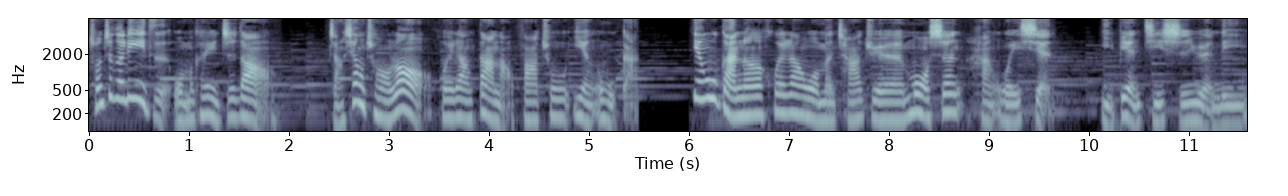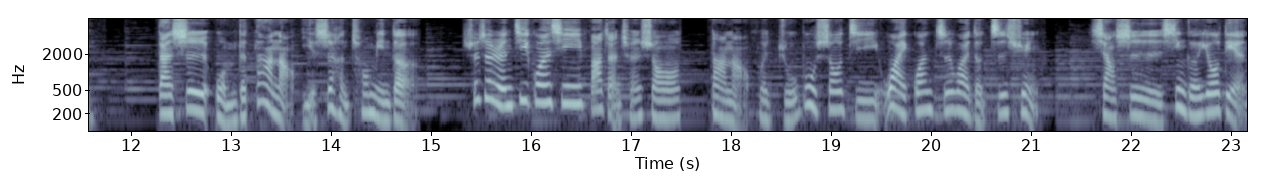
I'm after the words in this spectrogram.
从这个例子，我们可以知道，长相丑陋会让大脑发出厌恶感。厌恶感呢，会让我们察觉陌生和危险，以便及时远离。但是我们的大脑也是很聪明的，随着人际关系发展成熟，大脑会逐步收集外观之外的资讯，像是性格优点、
